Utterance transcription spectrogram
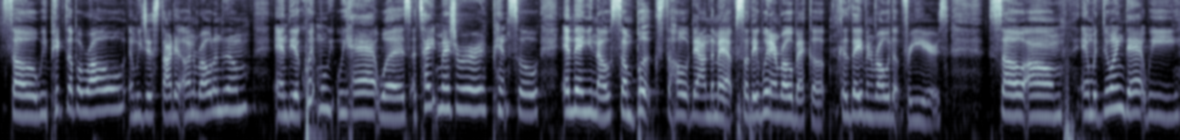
So we picked up a roll and we just started unrolling them. And the equipment we had was a tape measure pencil and then you know some books to hold down the map so they wouldn't roll back up because they've been rolled up for years. So um and with doing that we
